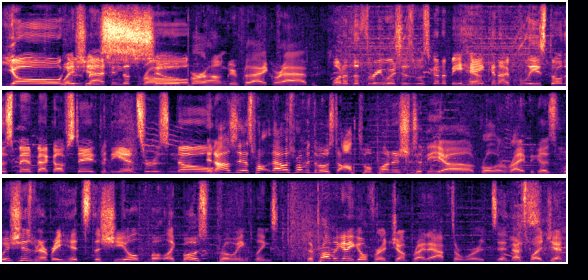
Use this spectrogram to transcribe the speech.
Yo, he Wish was mashing the throw. super hungry for that grab. One of the three wishes was going to be, hey, Yeah. can I please throw this man back off stage? But the answer is no. And honestly, that was probably the most optimal punish to the uh, roller, right? Because Wishes, whenever he hits the shield, mo like most pro Inklings, they're probably going to go for a jump right afterwards. And that's Yes. why Gen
